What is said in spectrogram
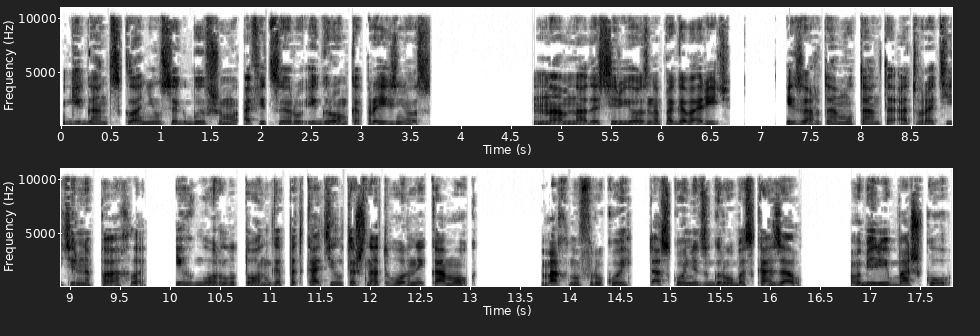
Гигант склонился к бывшему офицеру и громко произнес. «Нам надо серьезно поговорить. Изо рта мутанта отвратительно пахло, их горлу Тонга подкатил тошнотворный комок. Махнув рукой, тосконец грубо сказал, «Убери башку,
